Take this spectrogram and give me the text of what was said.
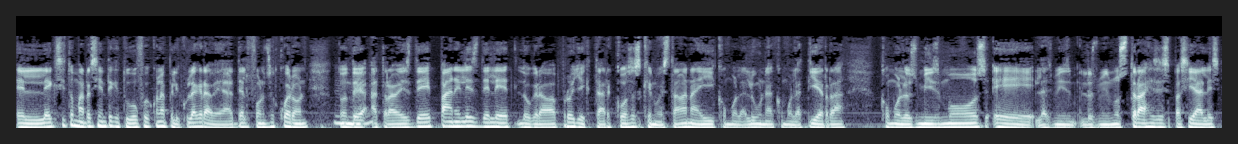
el éxito más reciente que tuvo fue con la película Gravedad de Alfonso Cuarón, donde a través de paneles de LED lograba proyectar cosas que no estaban ahí, como la luna, como la tierra, como los mismos, eh, las, los mismos trajes espaciales.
